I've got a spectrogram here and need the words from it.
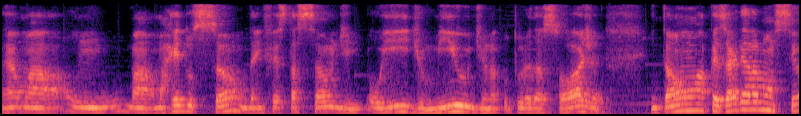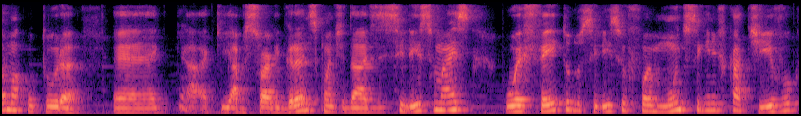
né, uma, um, uma, uma, redução da infestação de oídio, míldio na cultura da soja. Então, apesar dela não ser uma cultura é, que absorve grandes quantidades de silício, mas o efeito do silício foi muito significativo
